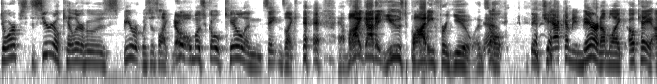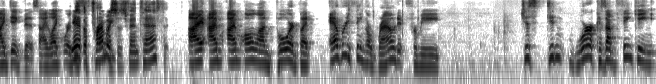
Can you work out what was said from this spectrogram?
Dourif's the serial killer whose spirit was just like, no, must go kill, and Satan's like, have I got a used body for you? And so they jack him in there, and I'm like, okay, I dig this. I like where Yeah, this the is going. premise is fantastic. I, I'm I'm all on board, but everything around it for me just didn't work because I'm thinking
